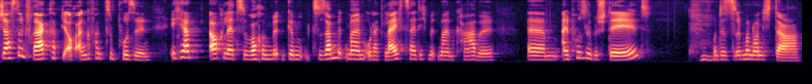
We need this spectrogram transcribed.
Justin fragt, habt ihr auch angefangen zu puzzeln? Ich habe auch letzte Woche mit, zusammen mit meinem oder gleichzeitig mit meinem Kabel ähm, ein Puzzle bestellt und das ist immer noch nicht da.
